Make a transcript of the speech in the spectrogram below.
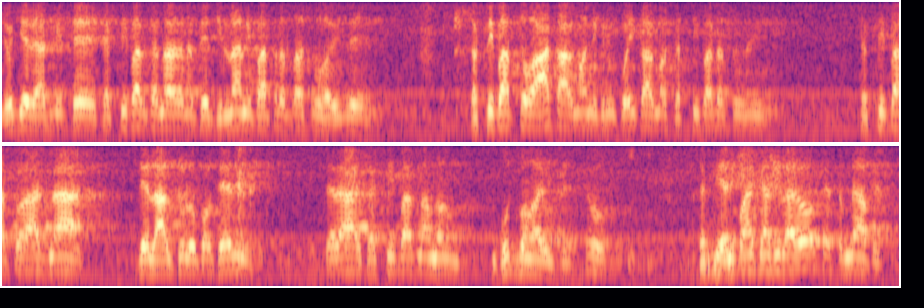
યોગ્ય વ્યાજબી છે. શક્તિપાત કરનારા નથી જિલ્લાની પાત્રતા શું હોય છે શક્તિપાત તો આ કાળમાં નીકળ્યું, કોઈ કાળમાં શક્તિપાત હતું નહીં. શક્તિપાત તો આજના જે લાલચુ લોકો છે ને, ત્યારે આ શક્તિપાત નામનું ભૂત ભમાવ્યું છે. શું શક્તિ એની પાસે ક્યાંથી લાવ્યો? તે તમને આપે છે.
